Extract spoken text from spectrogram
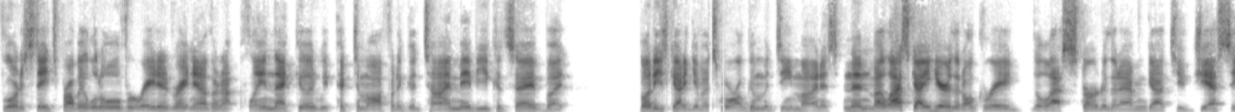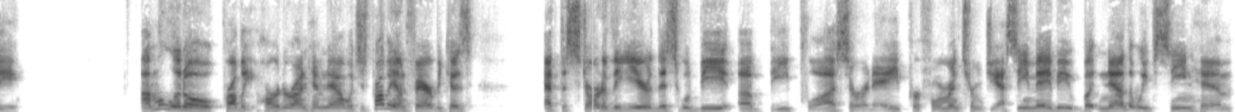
Florida State's probably a little overrated right now. They're not playing that good. We picked him off at a good time, maybe you could say, but Buddy's got to give us more. I'll give him a D minus. And then my last guy here that I'll grade, the last starter that I haven't got to, Jesse. I'm a little probably harder on him now, which is probably unfair because at the start of the year, this would be a B plus or an A performance from Jesse, maybe. But now that we've seen him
